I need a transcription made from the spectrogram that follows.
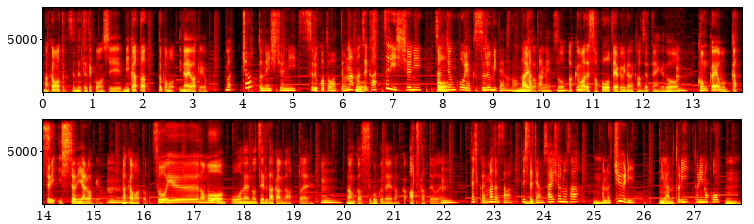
仲間とか全然出てこんし、味方とかもいないわけよ。まあちょろっとね一緒にすることはあってもなそう。なんせがっつり一緒にダンジョン攻略するみたいなのはなかったね。そう、ん。あくまでサポート役みたいな感じだったんやけど、うん。今回はもうがっつり一緒にやるわけよ。うん。仲間と。そういうのも往年のゼルダ感があった。うん。なんかすごくね、なんか熱かったよね。うん。確かにまださ私たちあの最初のさ、うん。あのチューリーっていう、うんあの鳥鳥の子うん。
